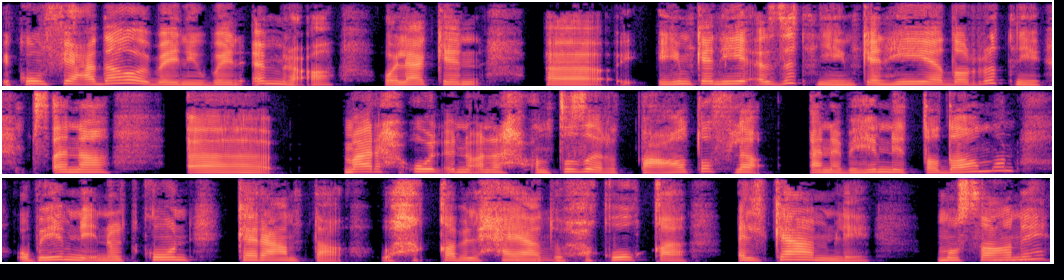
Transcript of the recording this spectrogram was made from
يكون في عداوة بيني وبين امرأة ولكن آه، يمكن هي أذتني يمكن هي ضرتني. بس أنا ما رح أقول إنه أنا رح أنتظر التعاطف لا. أنا بهمني التضامن وبهمني إنه تكون كرامتها وحقها بالحياة وحقوقها الكاملة مصانة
